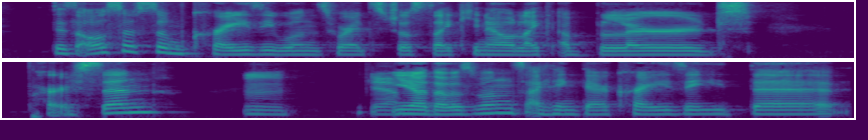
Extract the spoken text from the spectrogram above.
there's also some crazy ones where it's just like, you know, like a blurred person. Mm, yeah. You know, those ones, I think they're crazy. The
